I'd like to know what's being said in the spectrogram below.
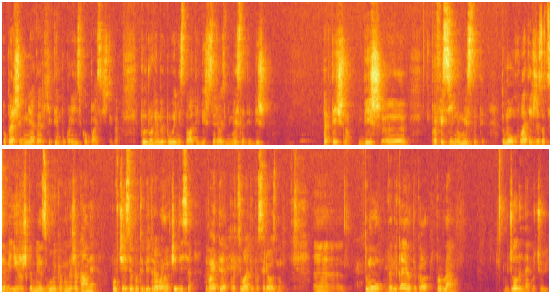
по-перше, міняти архетип українського пасічника. По-друге, ми повинні ставати більш серйозні, мислити більш тактично, більш е, професійно мислити. Тому хватить вже за цими іграшками з вуликами-лежаками, повчися, бо тобі треба навчитися. Давайте працювати по-серйозному. Е, тому виникає така от проблема. Бджоли не кочують.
